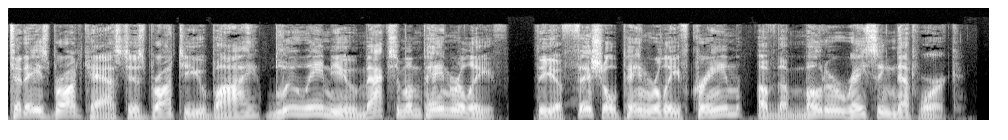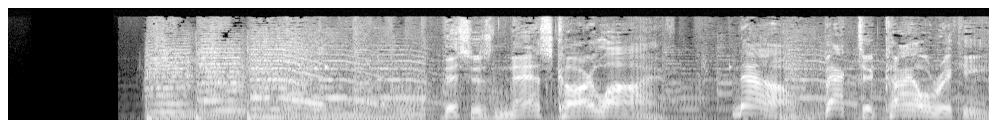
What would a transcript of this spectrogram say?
Today's broadcast is brought to you by Blue Emu Maximum Pain Relief, the official pain relief cream of the Motor Racing Network. This is NASCAR Live. Now, back to Kyle Rickey.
